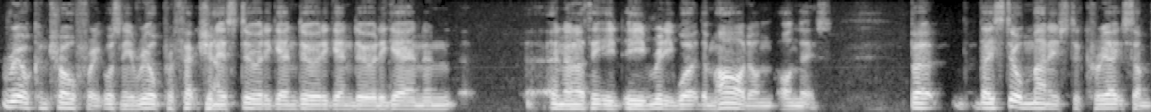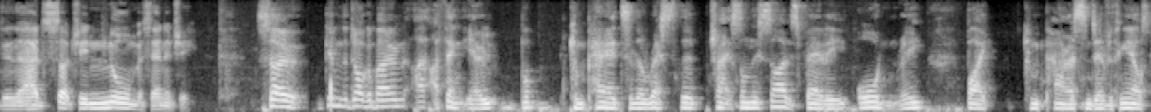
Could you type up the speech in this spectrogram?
real control freak, wasn't he? Real perfectionist. Yeah. Do it again, do it again, do it again, and and I think he, he really worked them hard on on this. But they still managed to create something that had such enormous energy. So, given the dog a bone, I, I think you know, b- compared to the rest of the tracks on this side, it's fairly ordinary by comparison to everything else.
